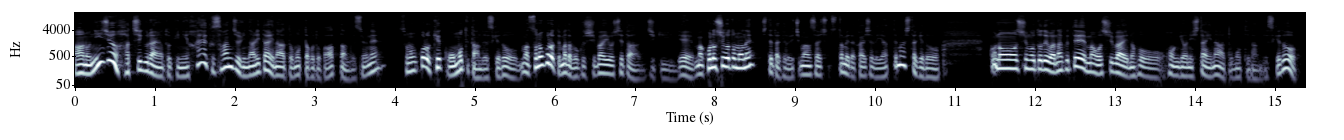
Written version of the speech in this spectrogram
あの28ぐらいの時に早く30になりたいなと思ったことがあったんですよね。その頃結構思ってたんですけど、まあその頃ってまだ僕芝居をしてた時期で、まあこの仕事もね、してたけど一番最初勤めた会社でやってましたけど、この仕事ではなくて、まあお芝居の方を本業にしたいなと思ってたんですけど、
